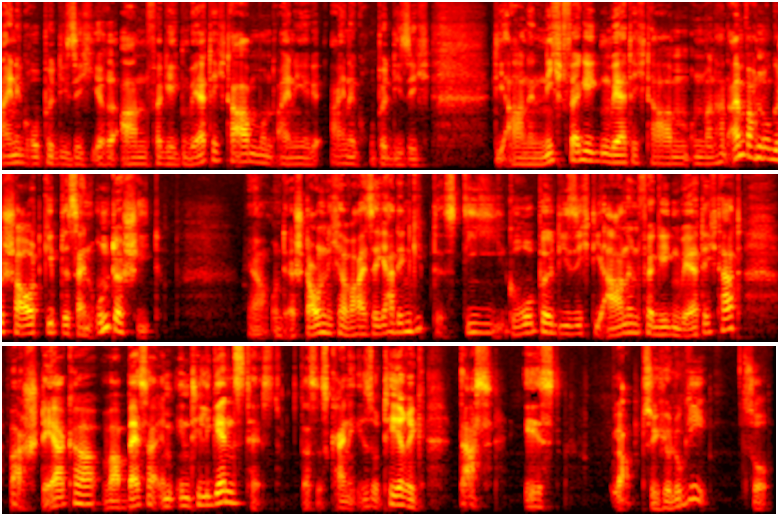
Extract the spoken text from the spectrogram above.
eine Gruppe, die sich ihre Ahnen vergegenwärtigt haben und eine, eine Gruppe, die sich die Ahnen nicht vergegenwärtigt haben. Und man hat einfach nur geschaut, gibt es einen Unterschied ja, und erstaunlicherweise, ja, den gibt es. Die Gruppe, die sich die Ahnen vergegenwärtigt hat, war stärker, war besser im Intelligenztest. Das ist keine Esoterik, das ist ja Psychologie. So.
